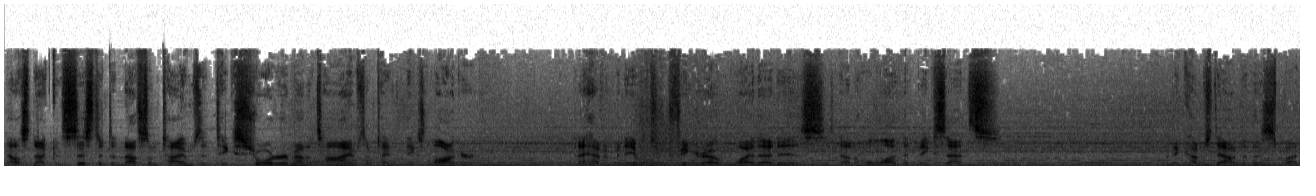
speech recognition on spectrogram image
Now it's not consistent enough, sometimes it takes shorter amount of time, sometimes it takes longer. And I haven't been able to figure out why that is. There's not a whole lot that makes sense when it comes down to this, but...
